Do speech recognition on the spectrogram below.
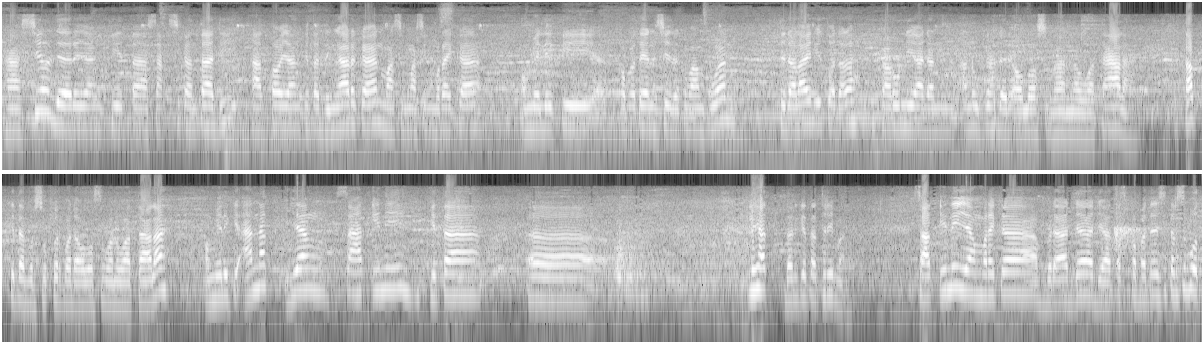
hasil dari yang kita saksikan tadi atau yang kita dengarkan masing-masing mereka memiliki kompetensi dan kemampuan tidak lain itu adalah karunia dan anugerah dari Allah Subhanahu wa taala. Tetap kita bersyukur pada Allah Subhanahu wa taala memiliki anak yang saat ini kita uh, lihat dan kita terima. Saat ini yang mereka berada di atas kompetensi tersebut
